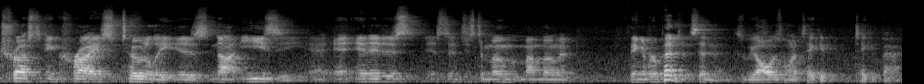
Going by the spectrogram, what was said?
trust in Christ totally is not easy, and, and it is it's just a moment, my moment thing of repentance, isn't it? Because we always want to take it take it back.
